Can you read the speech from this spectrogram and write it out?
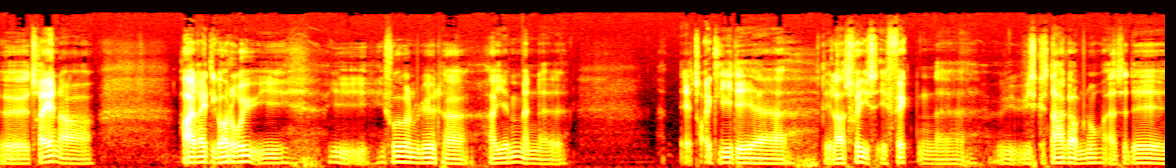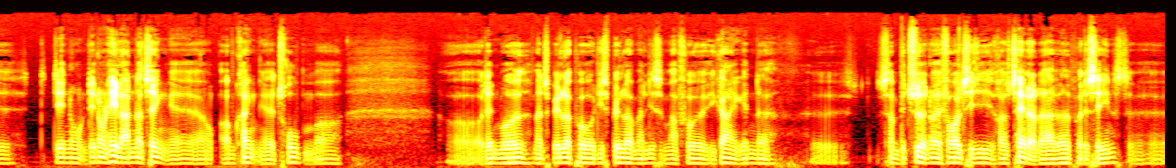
øh, træner, og har et rigtig godt ry i, i, i fodboldmiljøet her, herhjemme, men øh, jeg tror ikke lige, det er, det er Lars Friis effekten, øh, vi, vi skal snakke om nu. Altså det, det, er, nogle, det er nogle helt andre ting øh, omkring øh, truppen og, og den måde, man spiller på, og de spillere, man ligesom har fået i gang igen, der, øh, som betyder noget i forhold til de resultater, der har været på det seneste. Øh,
